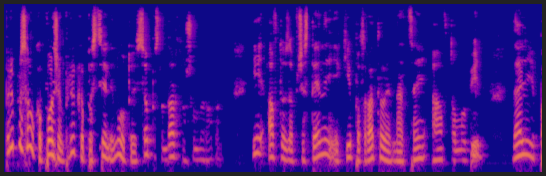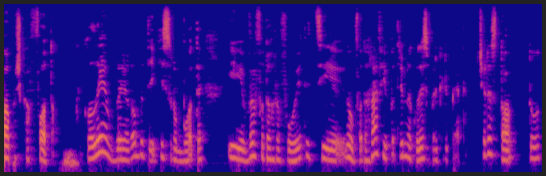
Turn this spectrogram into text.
приписовка, поршень, прикра, постілі, ну, тобто все по стандарту, що ми робимо. І автозапчастини, які потратили на цей автомобіль. Далі папочка фото. Коли ви робите якісь роботи і ви фотографуєте, ці ну, фотографії потрібно кудись прикріпити. Через то тут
